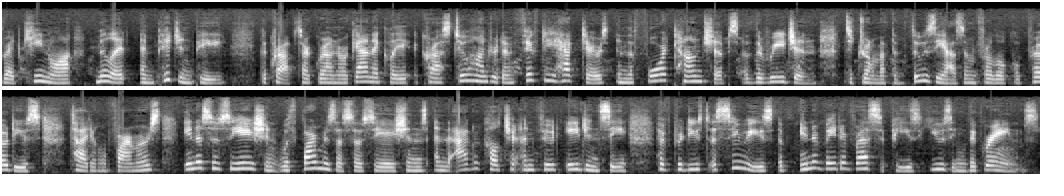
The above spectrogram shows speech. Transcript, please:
red quinoa, millet, and pigeon pea. The crops are grown organically organically across 250 hectares in the four townships of the region to drum up enthusiasm for local produce. Taidong farmers, in association with farmers associations and the Agriculture and Food Agency, have produced a series of innovative recipes using the grains.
